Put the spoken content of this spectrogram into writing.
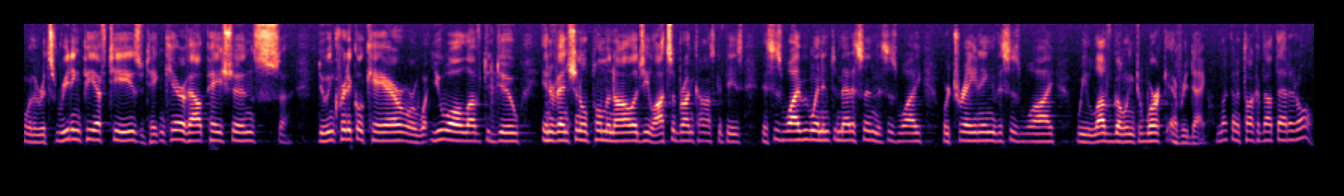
whether it's reading PFTs or taking care of outpatients, uh, doing critical care, or what you all love to do, interventional pulmonology, lots of bronchoscopies. This is why we went into medicine. This is why we're training. This is why we love going to work every day. I'm not going to talk about that at all.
